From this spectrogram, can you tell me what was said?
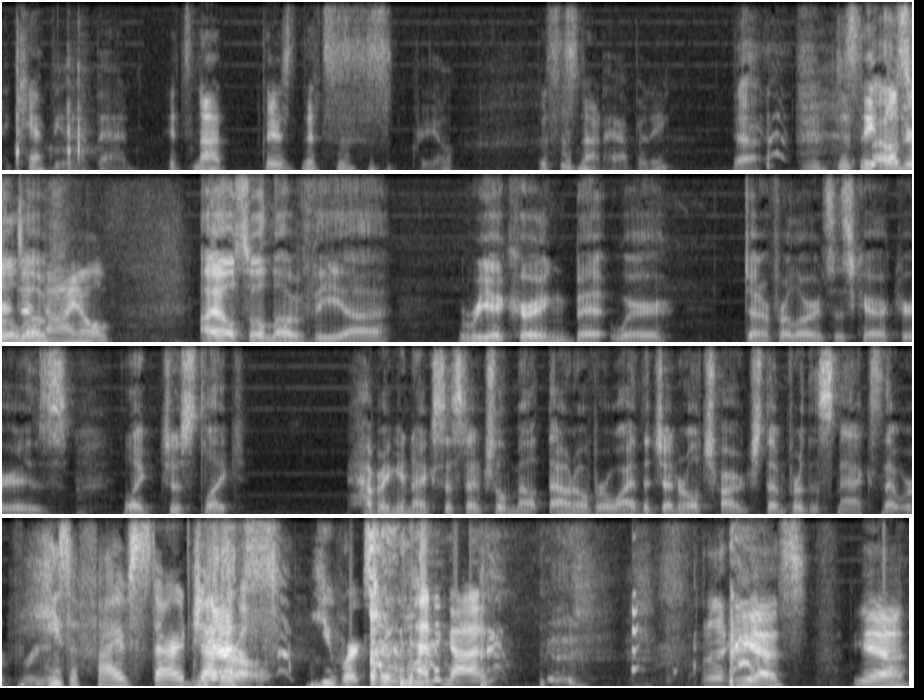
it can't be that bad. It's not. There's this, this isn't real. This is not happening. Yeah. Just the I also utter love- denial. I also love the uh reoccurring bit where Jennifer Lawrence's character is like just like having an existential meltdown over why the general charged them for the snacks that were free. He's a five star general. Yes. He works for the Pentagon. Uh, yes. Yeah.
